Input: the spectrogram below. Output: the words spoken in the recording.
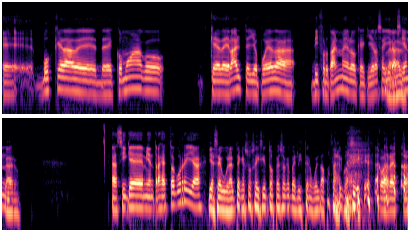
eh, búsqueda de, de cómo hago que del arte yo pueda disfrutarme de lo que quiero seguir Claro, haciendo. claro. Así que mientras esto ocurría, Y asegurarte que esos 600 pesos que perdiste no vuelva a pasar algo así. correcto.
